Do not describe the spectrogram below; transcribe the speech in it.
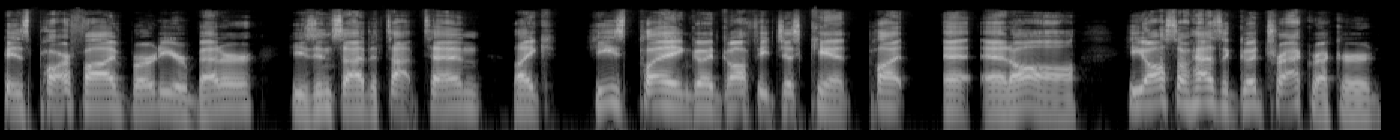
his par five birdie or better. He's inside the top ten. Like he's playing good golf. He just can't putt at, at all. He also has a good track record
